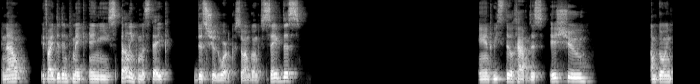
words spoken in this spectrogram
And now, if I didn't make any spelling mistake, this should work. So I'm going to save this. And we still have this issue. I'm going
